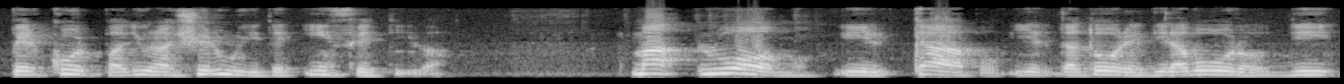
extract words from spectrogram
per colpa di una cellulite infettiva. Ma l'uomo, il capo, il datore di lavoro di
